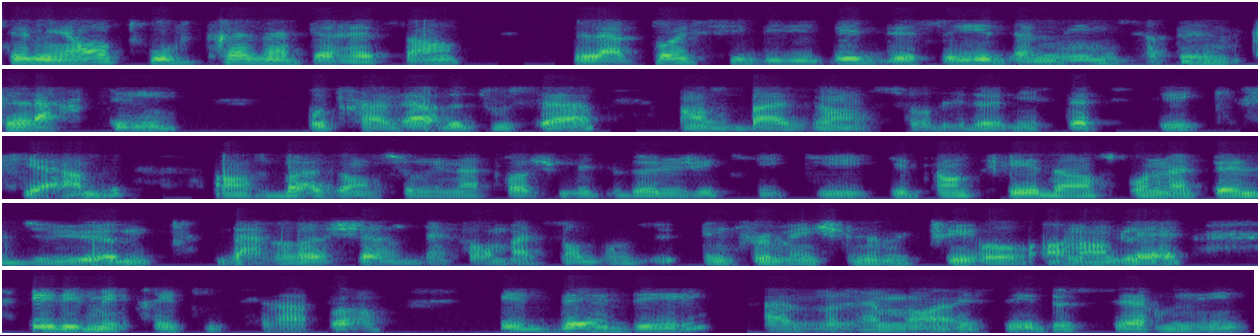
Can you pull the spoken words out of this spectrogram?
Séméon trouve très intéressant la possibilité d'essayer d'amener une certaine clarté au travers de tout ça en se basant sur des données statistiques fiables, en se basant sur une approche méthodologique qui, est ancrée dans ce qu'on appelle du, euh, la recherche d'informations, donc du information retrieval en anglais, et des métriques qui s'y rapportent, et d'aider à vraiment essayer de cerner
